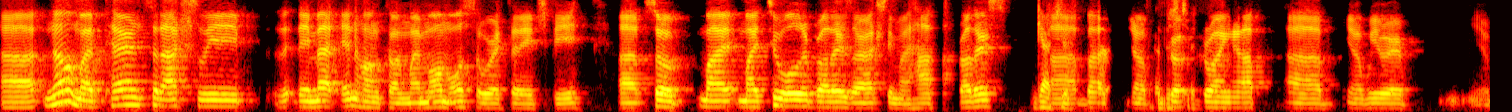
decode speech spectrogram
Uh, no, my parents had actually they met in Hong Kong. My mom also worked at HP. Uh, so my my two older brothers are actually my half brothers. Gotcha. Uh, but you know, gr- growing up, uh, you know, we were you know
